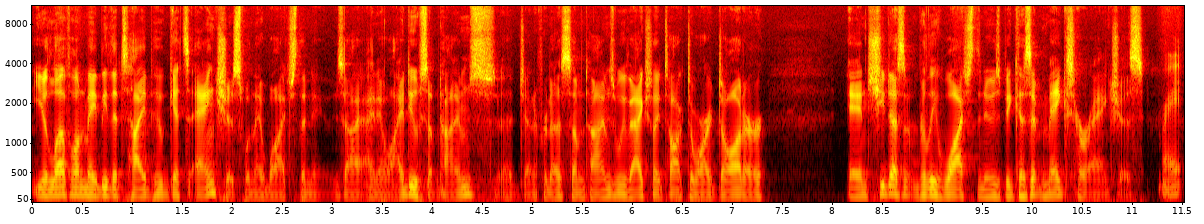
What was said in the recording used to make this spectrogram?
Your loved one may be the type who gets anxious when they watch the news. I, I know I do sometimes. Uh, Jennifer does sometimes. We've actually talked to our daughter, and she doesn't really watch the news because it makes her anxious. Right.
